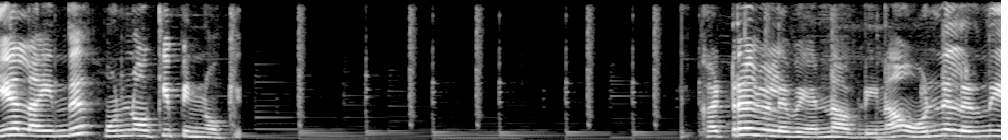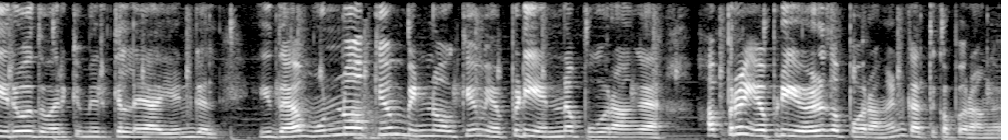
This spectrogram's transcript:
இயல் ஐந்து முன்னோக்கி பின்னோக்கி. கற்றல் விளைவு என்ன அப்படின்னா ஒன்றுலேருந்து இருபது வரைக்கும் இருக்கு இல்லையா எண்கள். இதை முன்னோக்கியும் பின்னோக்கியும் எப்படி எண்ண போகிறாங்க அப்புறம் எப்படி எழுத போகிறாங்கன்னு கற்றுக்க போகிறாங்க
